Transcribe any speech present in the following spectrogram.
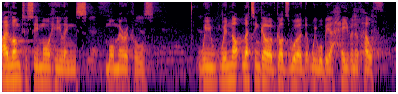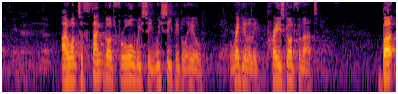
I long to see more healings, more miracles. We, we're not letting go of God's word that we will be a haven of health. I want to thank God for all we see. We see people healed regularly. Praise God for that. But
